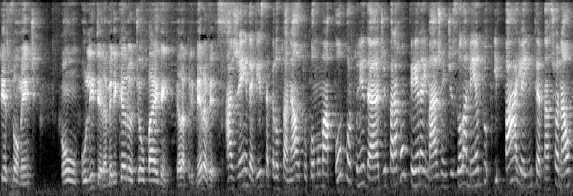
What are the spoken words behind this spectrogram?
pessoalmente com o líder americano Joe Biden pela primeira vez. A agenda é vista pelo Planalto como uma oportunidade para romper a imagem de isolamento e párea internacional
